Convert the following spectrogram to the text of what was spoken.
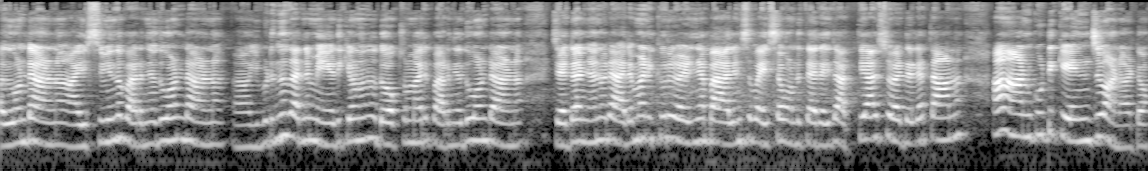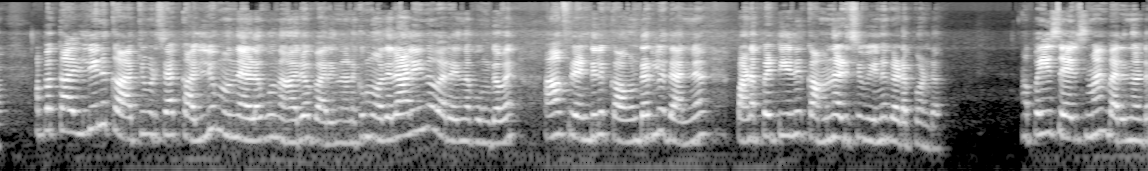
അതുകൊണ്ടാണ് ഐ സി എന്ന് പറഞ്ഞതുകൊണ്ടാണ് കൊണ്ടാണ് ഇവിടുന്ന് തന്നെ മേടിക്കണമെന്ന് ഡോക്ടർമാർ പറഞ്ഞതുകൊണ്ടാണ്. ചേട്ടാ ഞാൻ ഒരു അരമണിക്കൂർ കഴിഞ്ഞാൽ ബാലൻസ് പൈസ കൊണ്ടുതരാം. ഇത് അത്യാവശ്യമായിട്ടല്ല. താന്ന് ആ ആൺകുട്ടി കെഞ്ചുവാണ് കേട്ടോ. അപ്പൊ കല്ലിന് കാറ്റ് പിടിച്ചാൽ കല്ലും ഒന്ന് ഇളകും ആരോ പറയുന്ന കണക്ക്. മുതലാളി എന്ന് പറയുന്ന പുങ്കവൻ ആ ഫ്രണ്ടിൽ കൗണ്ടറിൽ തന്നെ പണപ്പെട്ടിയിൽ കമന്നടിച്ച് വീണ് കിടപ്പുണ്ട്. അപ്പൊ ഈ സെയിൽസ്മാൻ പറയുന്നുണ്ട്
